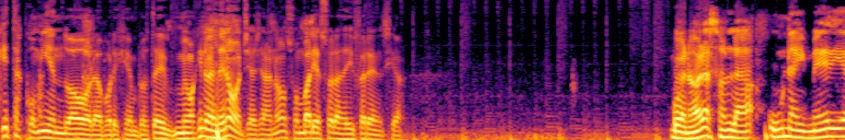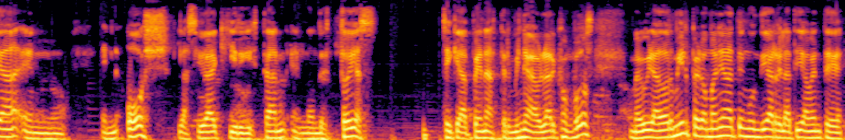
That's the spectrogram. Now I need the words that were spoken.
estás comiendo ahora, por ejemplo? Me imagino es de noche allá, ¿no? Son varias horas de diferencia. Bueno, ahora son las una y media en, en Osh, la ciudad de Kirguistán, en donde estoy. Así que apenas termine de hablar con vos, me voy a ir a dormir, pero mañana tengo un día relativamente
